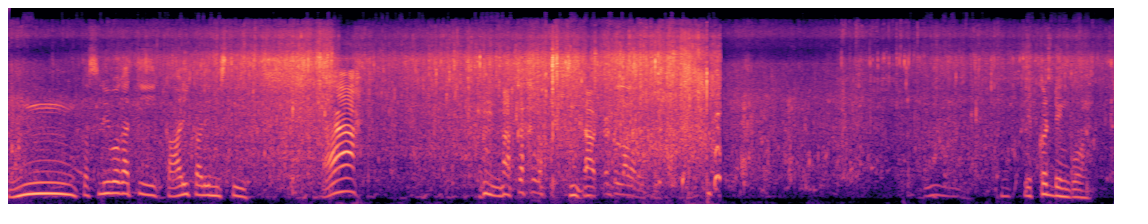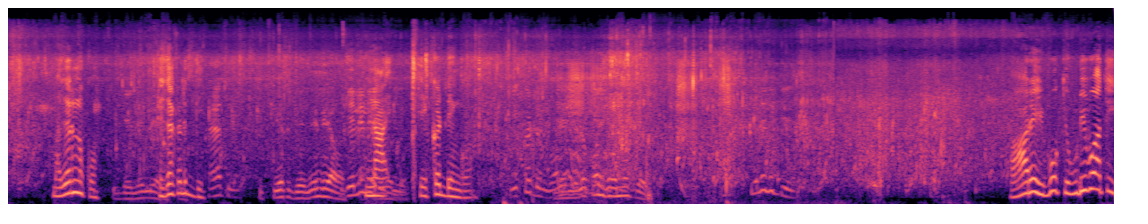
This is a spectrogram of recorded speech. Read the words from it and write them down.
हम्म कसली बघा ती काळी काळी निसती आ नाकाला नाकाला लावायचं. एकच डेंगू माझ्यावर नको गेलेली ह्याच्याकडेच दे। आहे केस गेलेली आहे गेलेली नाही एकच डेंगू इकडं डोंगर. गेलेलं पण दोनच आहे गेलेली की? अरे हिबो केवढी बा ती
